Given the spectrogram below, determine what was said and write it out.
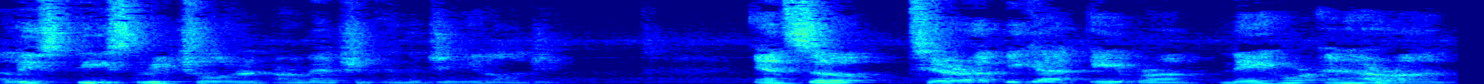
At least these three children are mentioned in the genealogy. And so Terah begat Abram, Nahor, and Haran,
